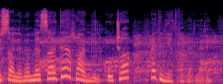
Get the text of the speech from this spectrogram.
Vüsalə Məmmədzadə, Ramil Qoca, Mədəniyyət xəbərləri.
